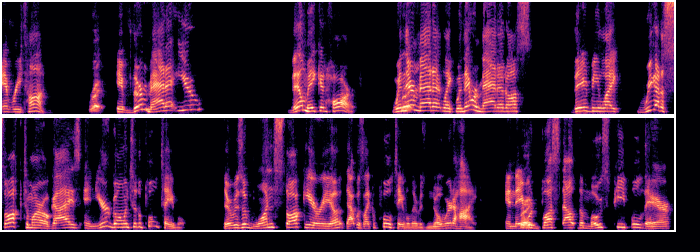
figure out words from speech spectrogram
every time. Right. If they're mad at you, they'll make it hard. When right. they're mad at like when they were mad at us, they'd be like, we got a stalk tomorrow, guys, and you're going to the pool table. There was a one stalk area that was like a pool table. There was nowhere to hide. And they right. would bust out the most people there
